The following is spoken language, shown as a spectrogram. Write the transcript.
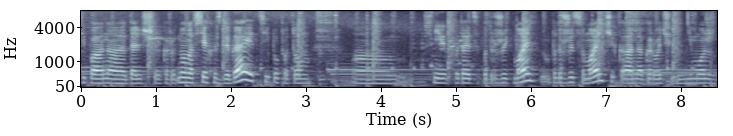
типа, она дальше, ну, она всех избегает, типа, потом а, с ней пытается подружить маль... подружиться мальчик, а она, короче, не может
